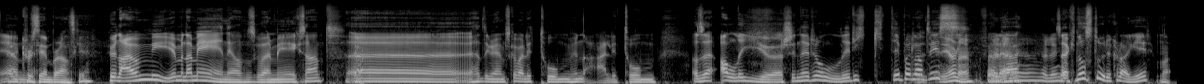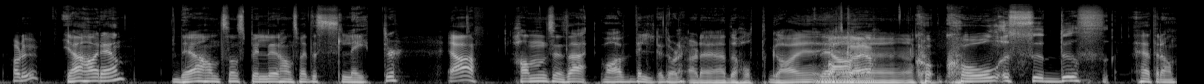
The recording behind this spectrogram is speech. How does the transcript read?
en, Christine Bransky. Hun er jo mye, men det er meningen at hun skal være mye, ikke sant? Uh, Hedda Graham skal være litt tom, hun er litt tom. Altså, Alle gjør sine roller riktig, på et eller annet vis. Gjør det. Føler jeg. Veldig- veldig Så det er ikke noen store klager. Nei. Har du? Jeg har en. Det er han som spiller han som heter Slater. Ja. Han syns jeg var veldig dårlig. Er det The Hot Guy? Ja, Hot Guy, ja. Okay. Co- Cole Suddus heter han.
